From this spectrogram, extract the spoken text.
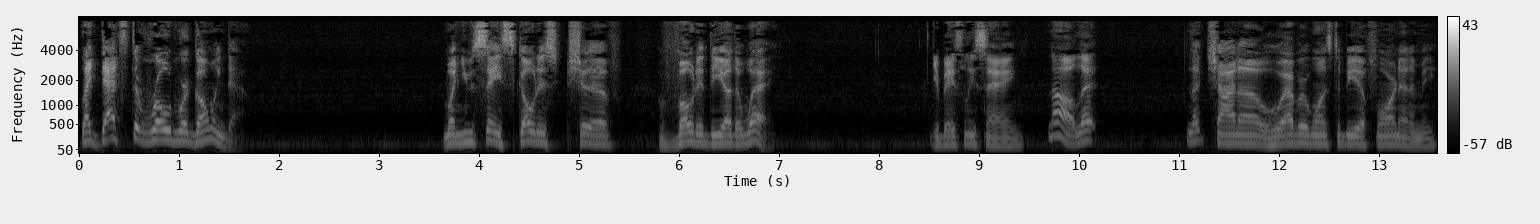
Like that's the road we're going down. When you say SCOTUS should have voted the other way, you're basically saying, no, let let China or whoever wants to be a foreign enemy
